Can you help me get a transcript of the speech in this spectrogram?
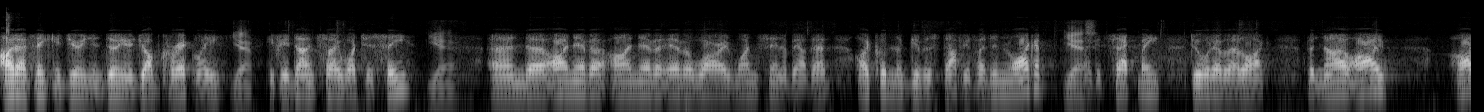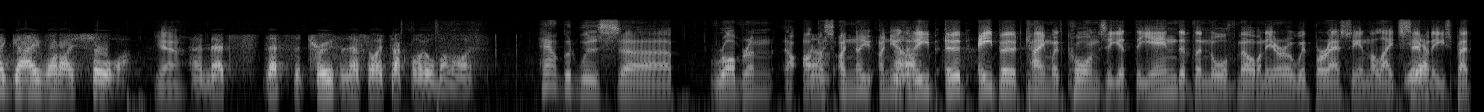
I don't think you're doing, doing your job correctly Yeah, if you don't say what you see. yeah, And uh, I never, I never ever worried one cent about that. I couldn't give a stuff if they didn't like it. Yes. They could sack me, do whatever they like. But no, I, I gave what I saw, yeah. and that's that's the truth, and that's what I stuck by all my life. How good was uh, Robran? I, I- Oh. I knew, I knew Oh. that e- Eb- Ebert came with Cornsey at the end of the North Melbourne era with Barassi in the late Yep. 70s, but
